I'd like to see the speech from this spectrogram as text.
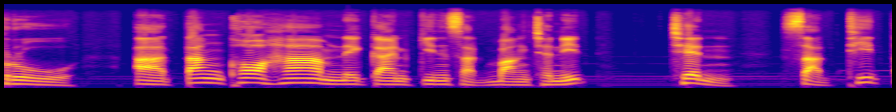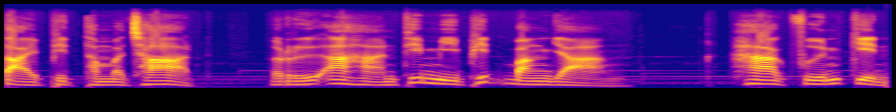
ครูอาจตั้งข้อห้ามในการกินสัตว์บางชนิด เช่น สัตว์ที่ตายผิดธรรมชาติ หรืออาหารที่มีพิษบางอย่าง หากฝืนกิน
